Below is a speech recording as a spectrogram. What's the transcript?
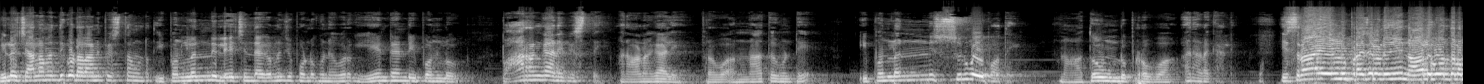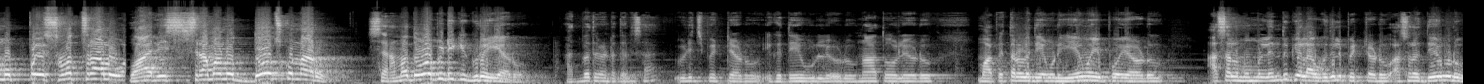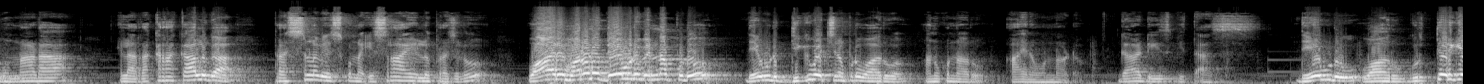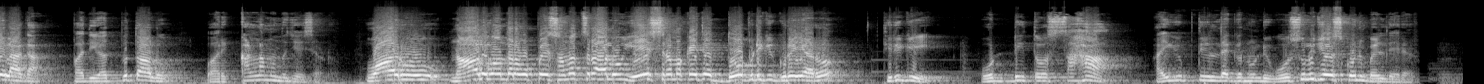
మీలో చాలామంది కూడా అలా అనిపిస్తూ ఉంటుంది. ఈ పనులన్నీ లేచిన దగ్గర నుంచి పండుకునే వరకు ఏంటండి ఈ పనులు? భారంగా అనిపిస్తాయి. మనం అడగాలి ప్రభు నువ్వు నాతో ఉంటే ఈ పనులన్నీ సులువైపోతాయి. నాతో ఉండు ప్రవ్వా అని అడగాలి. ఇస్రాయేల్ ప్రజలని నాలుగు వందల ముప్పై సంవత్సరాలు వారి శ్రమను దోచుకున్నారు. శ్రమ దోపిడికి గురయ్యారు. అద్భుతం ఏంటో తెలుసా? విడిచిపెట్టాడు ఇక దేవుడు లేడు నాతో లేడు మా పితరుల దేవుడు ఏమైపోయాడు? అసలు మమ్మల్ని ఎందుకు ఇలా వదిలిపెట్టాడు? అసలు దేవుడు ఉన్నాడా? ఇలా రకరకాలుగా ప్రశ్నలు వేసుకున్న ఇస్రాయేల్ ప్రజలు వారి మొరను దేవుడు విన్నప్పుడు దేవుడు దిగి వచ్చినప్పుడు వారు అనుకున్నారు ఆయన ఉన్నాడు. గాడ్ ఈజ్ విత్ అస్ దేవుడు వారు గుర్తెరిగేలాగా పది అద్భుతాలు వారి కళ్ళ ముందు చేశాడు. వారు నాలుగు వందల ముప్పై సంవత్సరాలు ఏ శ్రమకైతే దోపిడికి గురయ్యారో తిరిగి వడ్డీతో సహా ఐగుప్తీల దగ్గర నుండి వసూలు చేసుకొని బయలుదేరారు.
